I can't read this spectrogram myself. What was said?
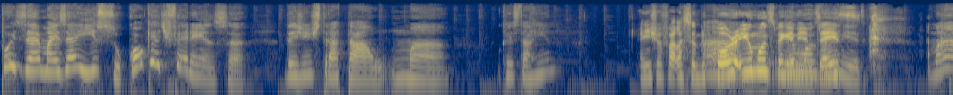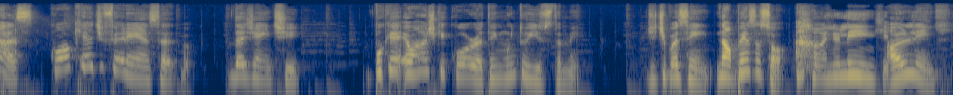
Pois é, mas é isso. Qual que é a diferença da gente tratar um- uma. O que você tá rindo? A gente vai falar sobre Ah, Coro e o mundo dos o pequeninos, é isso? Mas, qual que é a diferença da gente. Porque eu acho que Korra tem muito isso também. De tipo assim, não, pensa só. Olha o link. Olha o link.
